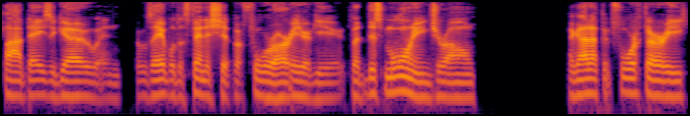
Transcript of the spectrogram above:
five days ago and was able to finish it before our interview. But this morning, Jerome, I got up at 4.30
